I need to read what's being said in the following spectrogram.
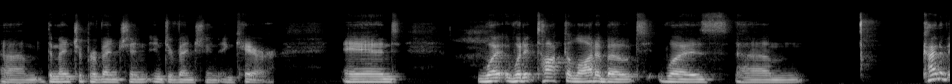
um, dementia prevention, intervention, and care, and what what it talked a lot about was um, kind of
